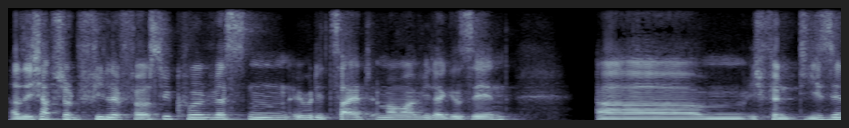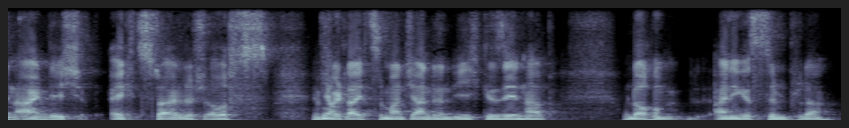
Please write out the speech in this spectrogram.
also ich habe schon viele First Cool Westen über die Zeit immer mal wieder gesehen. Ähm, ich finde, die sehen eigentlich echt stylisch aus im Ja. Vergleich zu manchen anderen, die ich gesehen habe. Und auch um einiges simpler.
